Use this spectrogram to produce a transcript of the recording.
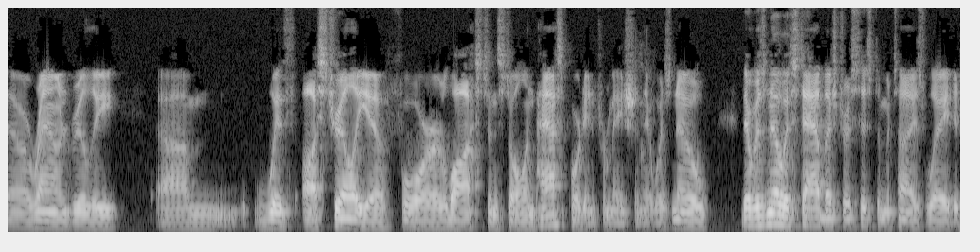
around really um, with Australia for lost and stolen passport information. There was no there was no established or systematized way to,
